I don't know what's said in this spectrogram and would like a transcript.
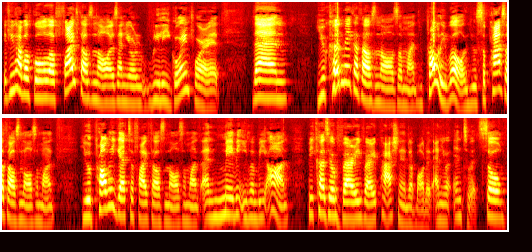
If you have a goal of $5,000 and you're really going for it, then you could make a $1,000 a month. You probably will. You surpass a $1,000 a month. You'll probably get to $5,000 a month and maybe even beyond because you're very, very passionate about it and you're into it. So,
